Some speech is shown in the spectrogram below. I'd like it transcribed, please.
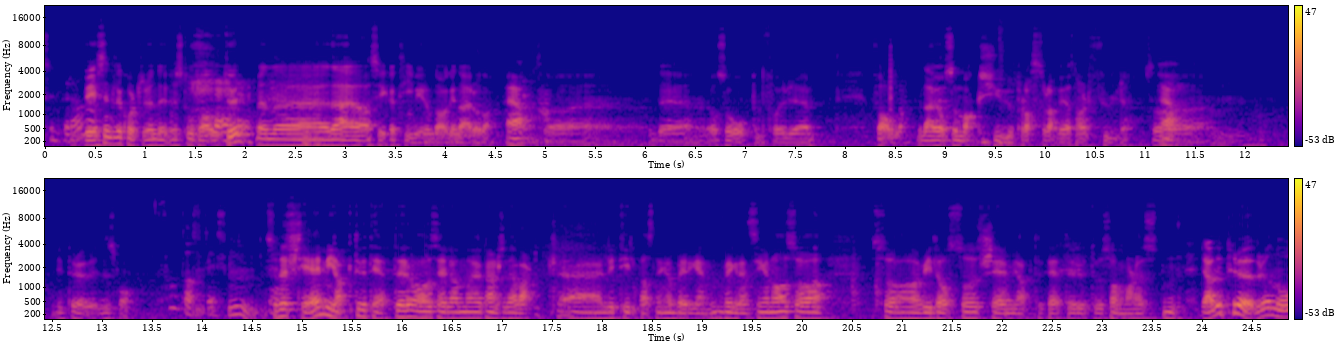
Så bra. Vesentlig kortere enn deres totaltur, men eh, det er ca. ti mil om dagen der òg, da. Ja. Så eh, det er også åpent for, eh, for alle. Men det er jo også maks 20 plasser, da. Vi er snart fulle. Så Ja. Eh, vi prøver i det små. Fantastisk. Mm. Så det skjer mye aktiviteter, og selv om eh, kanskje det har vært eh, litt tilpasning og begrensninger nå, så, så vil det også skje mye aktiviteter utover sommeren og høsten. Ja, vi prøver å nå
